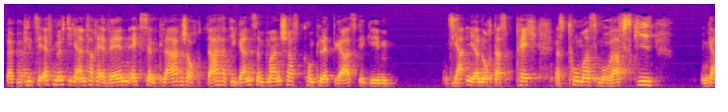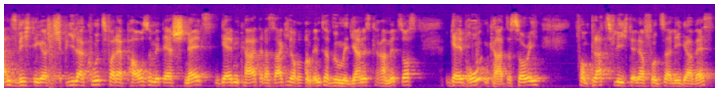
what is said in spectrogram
beim PCF möchte ich einfach erwähnen, exemplarisch, auch da hat die ganze Mannschaft komplett Gas gegeben. Sie hatten ja noch das Pech, dass Thomas Morawski, ein ganz wichtiger Spieler, kurz vor der Pause mit der schnellsten gelben Karte, das sage ich auch im Interview mit Janis Karamitsos, gelb-roten Karte, sorry, vom Platz fliegt in der Futsal-Liga West.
